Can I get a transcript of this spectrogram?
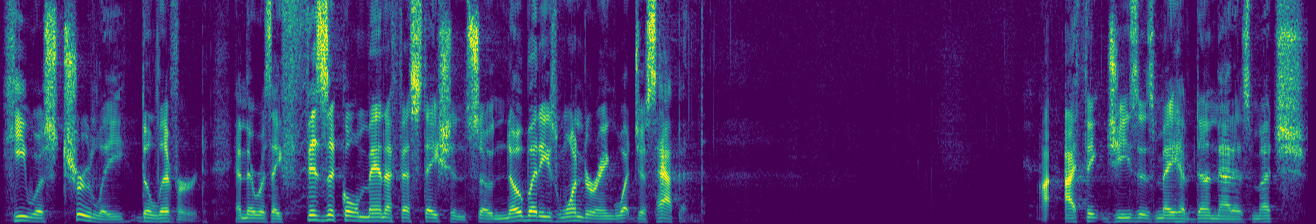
He was truly delivered, and there was a physical manifestation, so nobody's wondering what just happened. I, think Jesus may have done that as much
